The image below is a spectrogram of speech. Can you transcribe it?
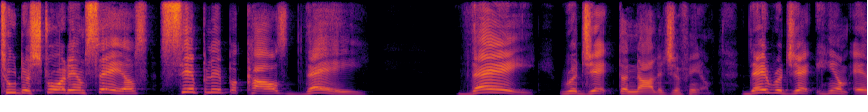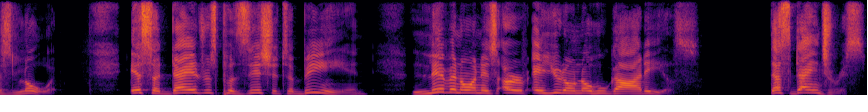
to destroy themselves simply because they they reject the knowledge of him. They reject him as Lord. It's a dangerous position to be in living on this earth and you don't know who God is. That's dangerous.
